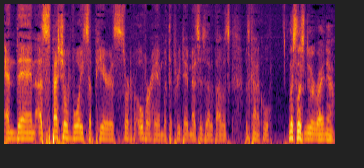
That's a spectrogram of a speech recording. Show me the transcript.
and then a special voice appears sort of over him with the pre-tape message that I thought was was kind of cool Let's listen to it right now.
